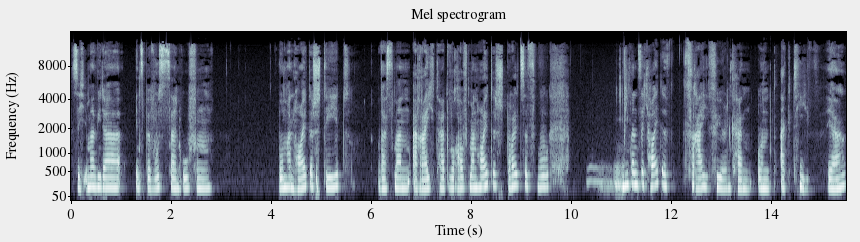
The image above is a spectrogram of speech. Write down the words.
sich immer wieder ins Bewusstsein rufen, wo man heute steht, was man erreicht hat, worauf man heute stolz ist, wo, wie man sich heute frei fühlen kann und aktiv, ja.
